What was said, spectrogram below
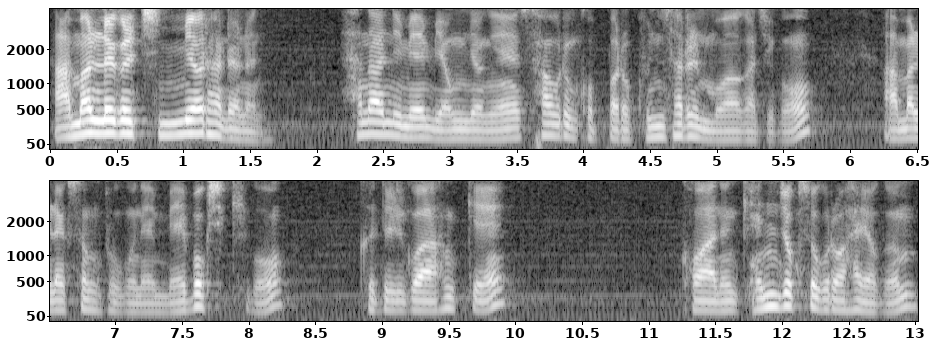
아말렉을 진멸하려는 하나님의 명령에 사울은 곧바로 군사를 모아 가지고 아말렉 성 부근에 매복시키고 그들과 함께 거하는 겐족 속으로 하여금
